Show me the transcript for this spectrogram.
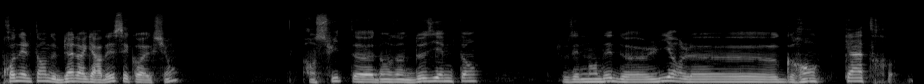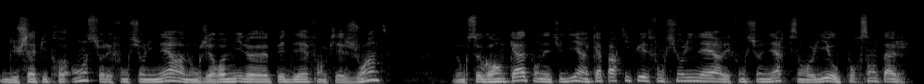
Prenez le temps de bien les regarder, ces corrections. Ensuite, euh, dans un deuxième temps, je vous ai demandé de lire le grand 4 du chapitre 11 sur les fonctions linéaires. Donc j'ai remis le PDF en pièce jointe. Donc ce grand 4, on étudie un cas particulier de fonctions linéaires, les fonctions linéaires qui sont reliées au pourcentage.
